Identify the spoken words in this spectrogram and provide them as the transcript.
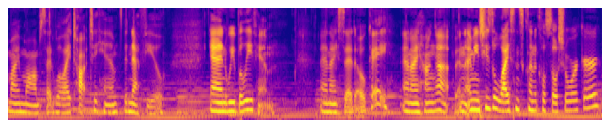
my mom said, Well, I talked to him, the nephew, and we believe him. And I said, okay. And I hung up. And I mean, she's a licensed clinical social worker,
